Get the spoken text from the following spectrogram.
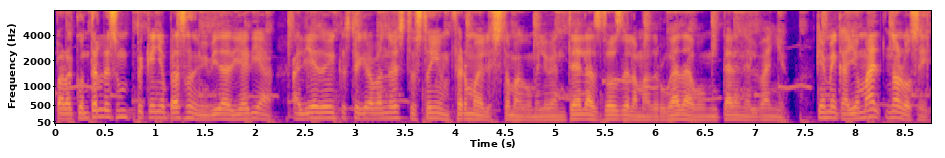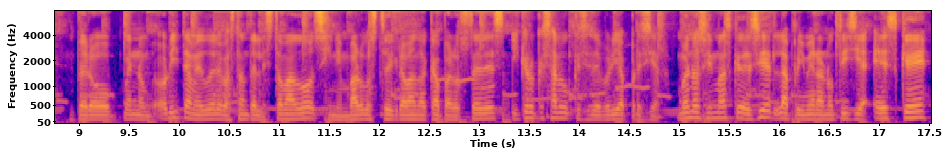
para contarles un pequeño pedazo de mi vida diaria, al día de hoy que estoy grabando esto estoy enfermo del estómago, me levanté a las 2 de la madrugada a vomitar en el baño. ¿Qué me cayó mal? No lo sé, pero bueno, ahorita me duele bastante el estómago, sin embargo estoy grabando acá para ustedes y creo que es algo que se debería apreciar. Bueno, sin más que decir, la primera noticia es que...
